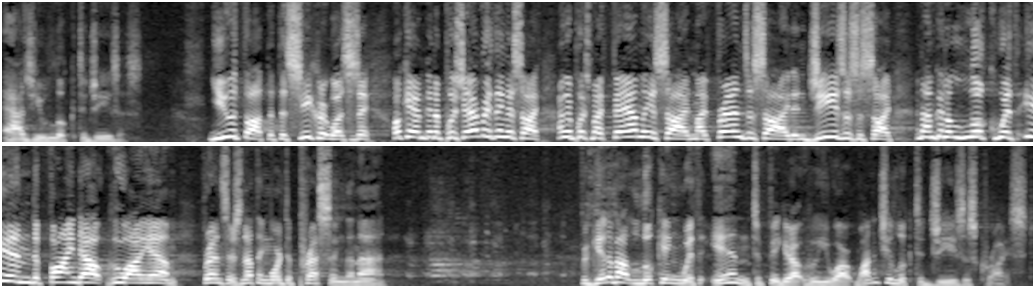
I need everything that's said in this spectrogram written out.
as you look to Jesus. You thought that the secret was to say, okay, I'm going to push everything aside. I'm going to push my family aside, my friends aside, and Jesus aside, and I'm going to look within to find out who I am. Friends, there's nothing more depressing than that. Forget about looking within to figure out who you are. Why don't you look to Jesus Christ?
